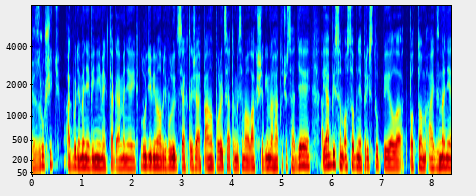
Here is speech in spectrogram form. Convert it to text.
že zrušiť. Ak bude menej výnimiek, tak aj menej ľudí by malo byť v uliciach, takže aj pánom policajtom by sa malo ľahšie vymáhať to, čo sa deje. Ja by som osobne pristúpil potom aj k zmene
